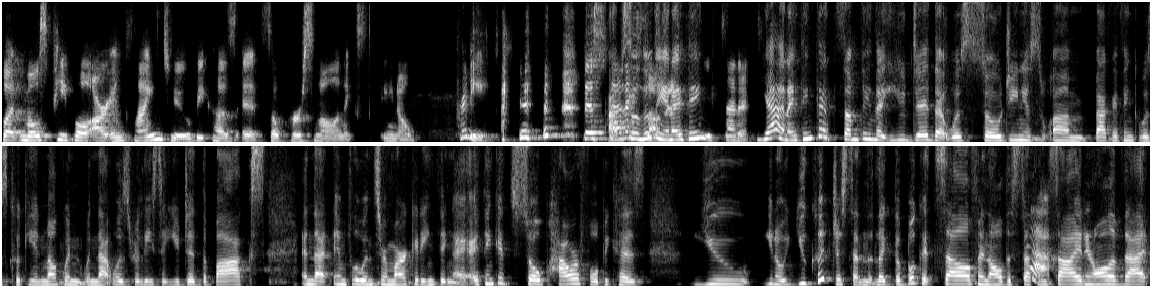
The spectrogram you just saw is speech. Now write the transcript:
but most people are inclined to because it's so personal and you know pretty. this absolutely, and I think yeah, and I think that's something that you did that was so genius. Um, back I think it was Cookie and Milk when when that was released that you did the box and that influencer marketing thing. I, I think it's so powerful because you you know you could just send like the book itself and all the stuff yeah. inside and all of that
